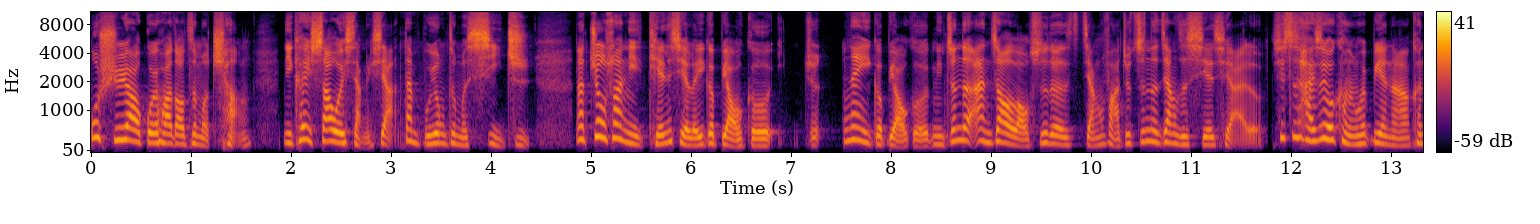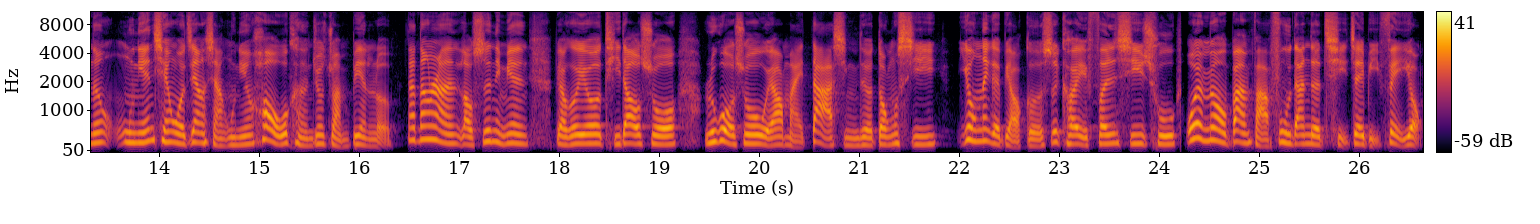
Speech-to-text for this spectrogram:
不需要规划到这么长，你可以稍微想一下，但不用这么细致。那就算你填写了一个表格，就那一个表格，你真的按照老师的讲法，就真的这样子写起来了，其实还是有可能会变啊。可能五年前我这样想，五年后我可能就转变了。那当然，老师里面表格也有提到说，如果说我要买大型的东西，用那个表格是可以分析出我有没有办法负担得起这笔费用。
